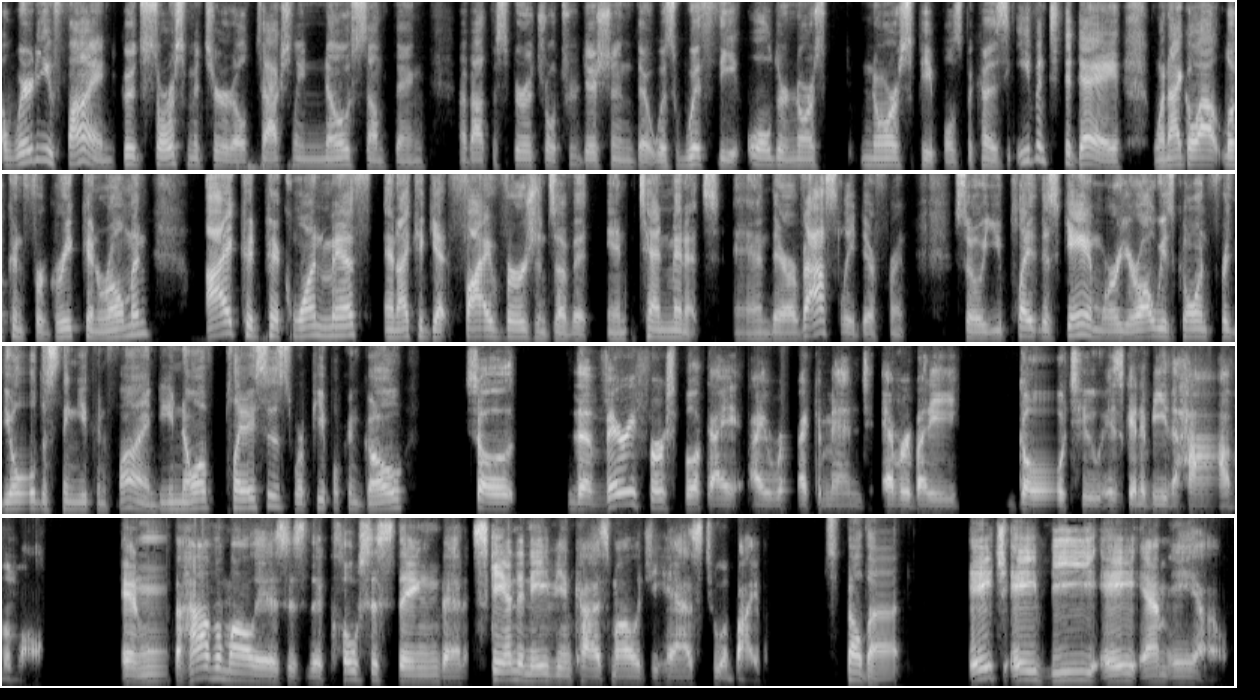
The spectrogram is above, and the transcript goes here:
uh, where do you find good source material to actually know something about the spiritual tradition that was with the older Norse Norse peoples because even today, when I go out looking for Greek and Roman, I could pick one myth and I could get five versions of it in 10 minutes, and they're vastly different. So you play this game where you're always going for the oldest thing you can find. Do you know of places where people can go? So the very first book I, I recommend everybody go to is going to be the Havamal. And the Havamal is is the closest thing that Scandinavian cosmology has to a Bible. Spell that. H A V A M A L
